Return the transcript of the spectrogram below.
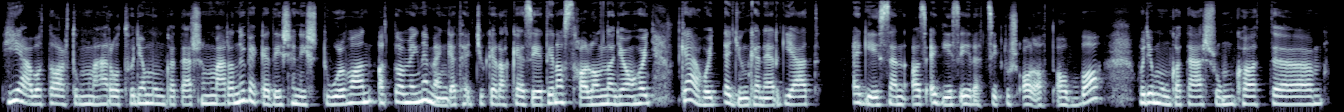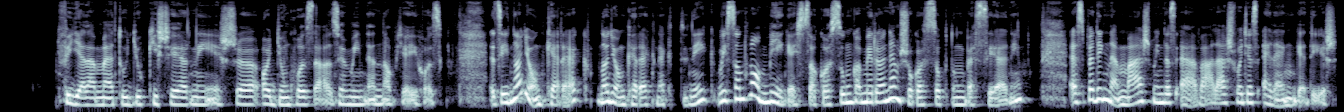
hiába tartunk már ott, hogy a munkatársunk már a növekedésen is túl van, attól még nem engedhetjük el a kezét. Én azt hallom nagyon, hogy kell, hogy tegyünk energiát egészen az egész életciklus alatt abba, hogy a munkatársunkat figyelemmel tudjuk kísérni, és adjunk hozzá az ő mindennapjaihoz. Ez így nagyon kerek, nagyon kereknek tűnik, viszont van még egy szakaszunk, amiről nem sokat szoktunk beszélni, ez pedig nem más, mint az elválás vagy az elengedés.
